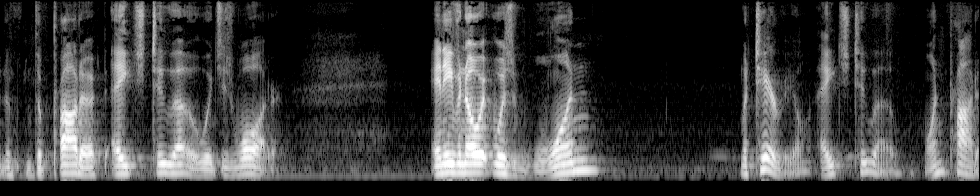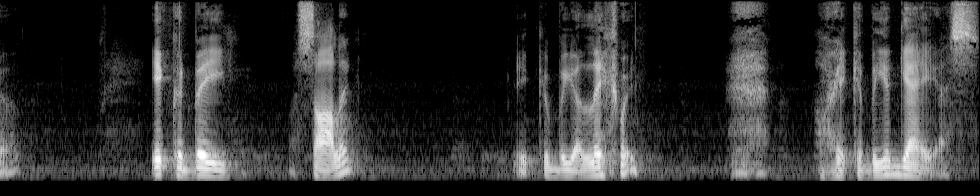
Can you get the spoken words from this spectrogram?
The, the product H2O, which is water. And even though it was one material, H2O, one product, it could be a solid, it could be a liquid, or it could be a gas.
